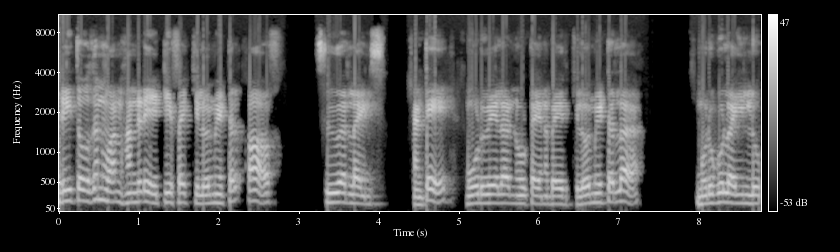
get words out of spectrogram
three thousand one hundred eighty five kilometre of sewer lines. అంటే మూడు వేల నూట ఎనభై ఐదు కిలోమీటర్ల మురుగు లైన్లు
